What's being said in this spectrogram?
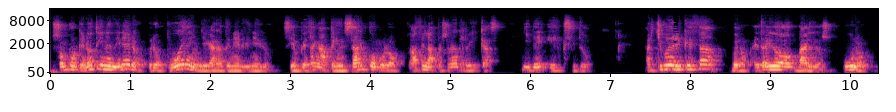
son porque no tienen dinero, pero pueden llegar a tener dinero si empiezan a pensar como lo hacen las personas ricas y de éxito. Archivo de riqueza, bueno, he traído varios. Uno,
